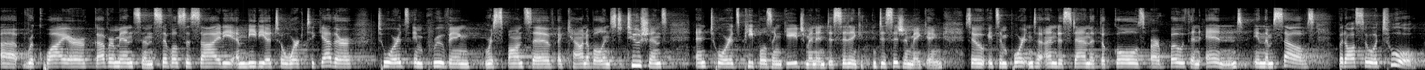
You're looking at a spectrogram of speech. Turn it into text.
uh, require governments and civil society and media to work together towards improving responsive, accountable institutions and towards people's engagement in decision making. So it's important to understand that the goals are both an end in themselves, but also a tool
